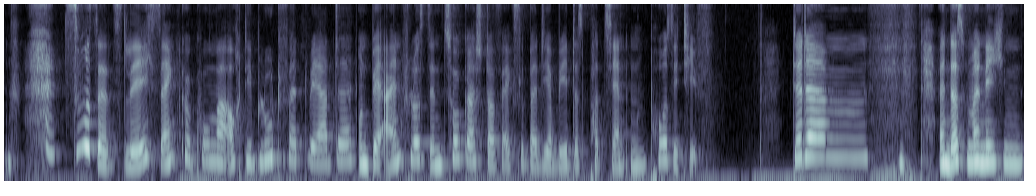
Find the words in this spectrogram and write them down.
Zusätzlich senkt Kurkuma auch die Blutfettwerte und beeinflusst den Zuckerstoffwechsel bei Diabetespatienten positiv. Didem. Wenn das mal nicht ein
